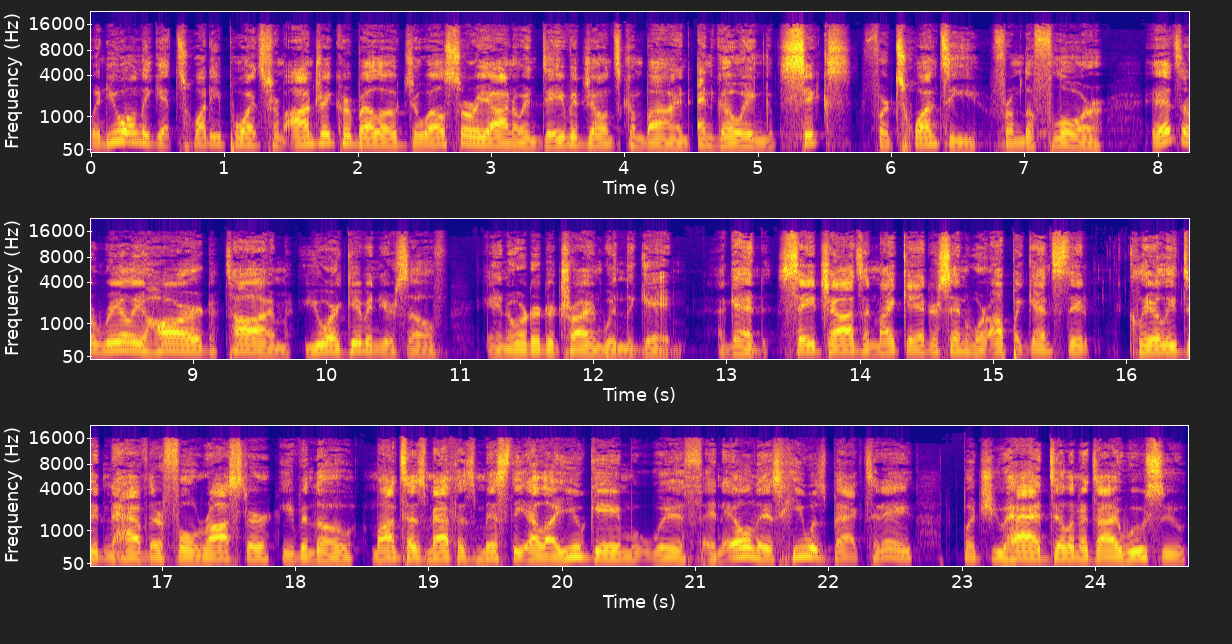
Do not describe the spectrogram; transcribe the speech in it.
when you only get 20 points from Andre Curbelo, Joel Soriano, and David Jones combined and going 6 for 20 from the floor, it's a really hard time you are giving yourself in order to try and win the game. Again, St. John's and Mike Anderson were up against it clearly didn't have their full roster. Even though Montez Mathis missed the LIU game with an illness, he was back today. But you had Dylan Addae-Wusu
